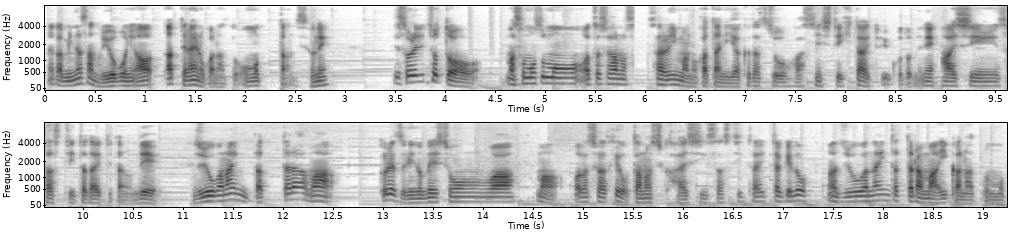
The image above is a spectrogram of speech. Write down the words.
なんか皆さんの要望に合合ってないのかなと思ったんですよね。で、それでちょっと、まあそもそも私はあの、サラリーマンの方に役立つ情報を発信していきたいということでね、配信させていただいてたので、需要がないんだったら、まあ、とりあえずリノベーションは、まあ、私は結構楽しく配信させていただいたけど、まあ、需要がないんだったら、まあいいかなと思っ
